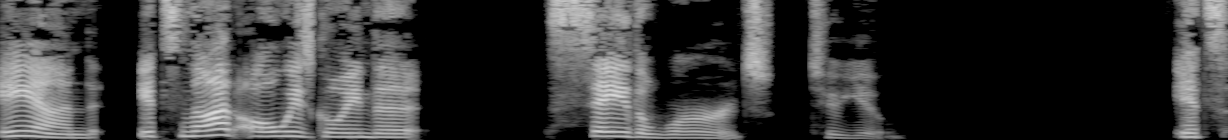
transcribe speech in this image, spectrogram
And it's not always going to say the words to you it's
